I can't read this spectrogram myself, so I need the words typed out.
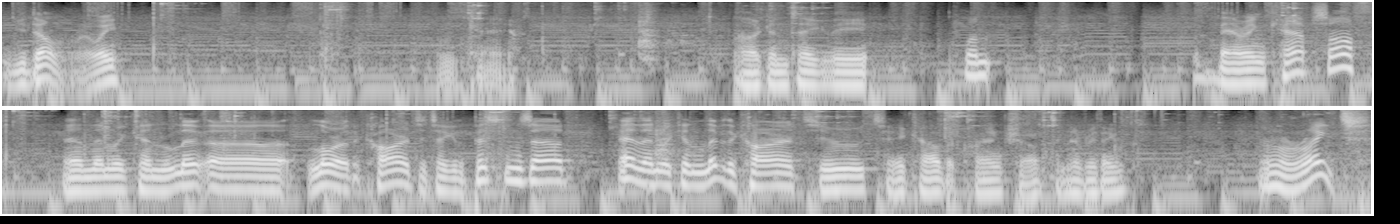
You don't, really. Okay. I can take the one bearing caps off. And then we can uh, lower the car to take the pistons out. And then we can lift the car to take out the crankshaft and everything. Alright.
